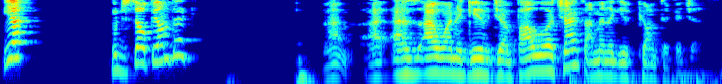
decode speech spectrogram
yeah. Would you sell Piątek? I, I, as I want to give Giampaolo a chance, I'm going to give Piątek a chance.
